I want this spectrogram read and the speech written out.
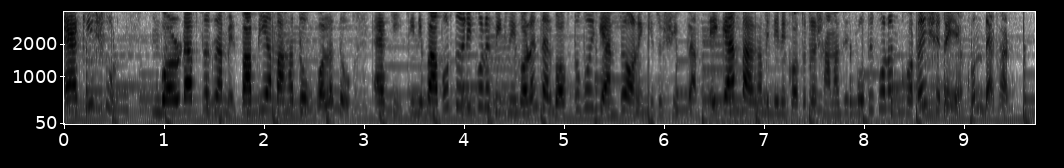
একই সুর বড়ডাবচা গ্রামের পাপিয়া মাহাতো গলাতেও একই। তিনি পাপড় তৈরি করে বিক্রি করেন, তার বক্তব্য ক্যাম্পে অনেক কিছু শিখলাম। এই ক্যাম্প আগামী দিনে কতটা সামাজিক প্রতিফলন ঘটায় সেটাই এখন দেখার।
